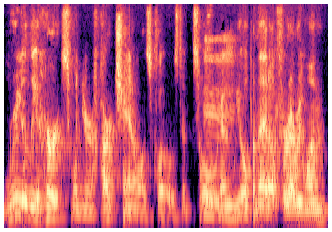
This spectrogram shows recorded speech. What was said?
really hurts when your heart channel is closed and so mm. we open that up for everyone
